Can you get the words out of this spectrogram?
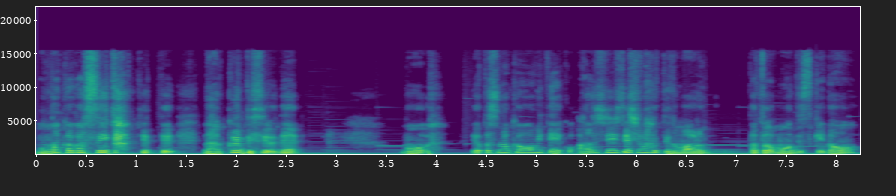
お腹が空いたって言って泣くんですよね。もう、私の顔を見てこう安心してしまうっていうのもあるんだとは思うんですけど、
